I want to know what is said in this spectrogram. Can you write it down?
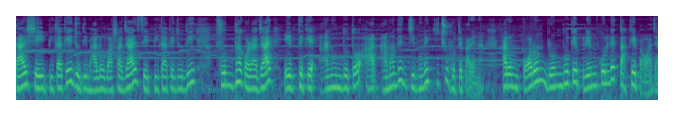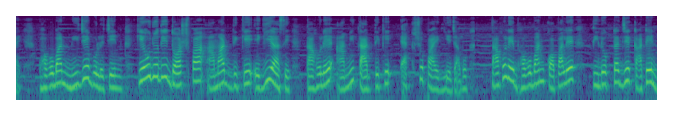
তাই সেই পিতাকে যদি ভালোবাসা যায়, সেই পিতাকে যদি শ্রদ্ধা করা যায়, এর থেকে আনন্দ তো আর আমাদের জীবনে কিছু হতে পারে না। কারণ পরম ব্রহ্মকে প্রেম করলে তাকে পাওয়া যায়। ভগবান নিজে বলেছেন, কেউ যদি দশ পা আমার দিকে এগিয়ে আসে, তাহলে আমি তার দিকে একশো পা এগিয়ে যাব। তাহলে ভগবান কপালে তিলকটা যে কাটেন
